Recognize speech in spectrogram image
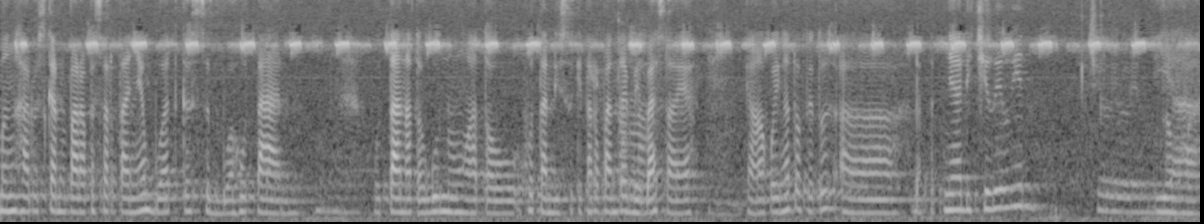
mengharuskan para pesertanya buat ke sebuah hutan. Hutan atau gunung atau hutan di sekitar pantai bebas lah ya. Yang aku ingat waktu itu eh, dapetnya di Cililin. Cililin iya.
